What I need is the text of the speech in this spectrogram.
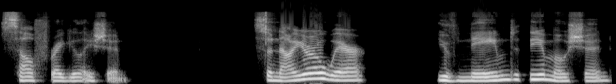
self regulation. So now you're aware, you've named the emotion.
